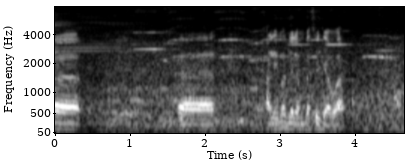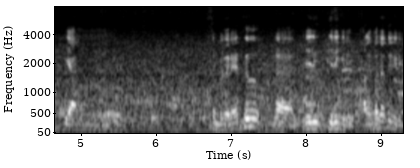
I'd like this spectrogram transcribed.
Eh, eh, kalimat dalam bahasa Jawa yang sebenarnya tuh eh, jadi jadi gini kalimatnya tuh gini.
